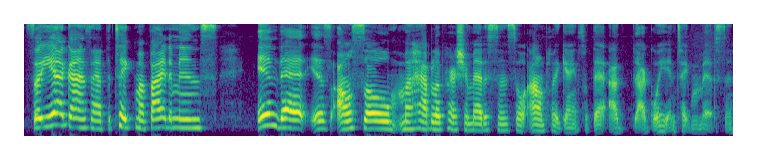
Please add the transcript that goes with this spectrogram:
So yeah, guys, I have to take my vitamins. In that is also my high blood pressure medicine, so I don't play games with that. I, I go ahead and take my medicine.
